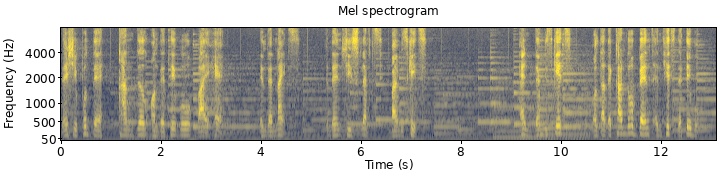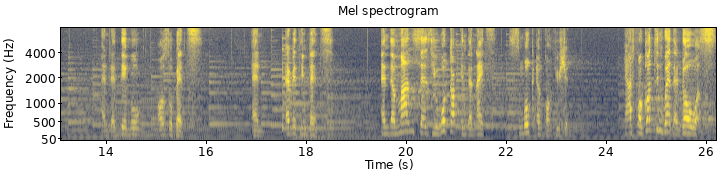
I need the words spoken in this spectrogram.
Then she put the candle on the table by her in the night. And then she slept by mistake. And the mistake was that the candle bent and hit the table. And the table also bent. And everything bent. And the man says he woke up in the night, smoke and confusion. He had forgotten where the door was.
